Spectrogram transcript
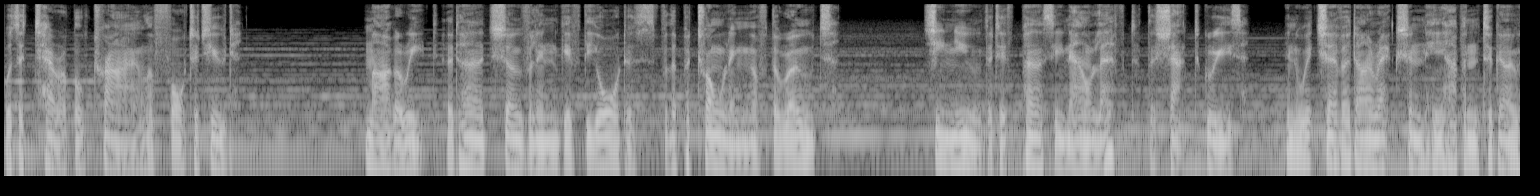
was a terrible trial of fortitude. Marguerite had heard Chauvelin give the orders for the patrolling of the roads. She knew that if Percy now left the Chat Gris, in whichever direction he happened to go,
